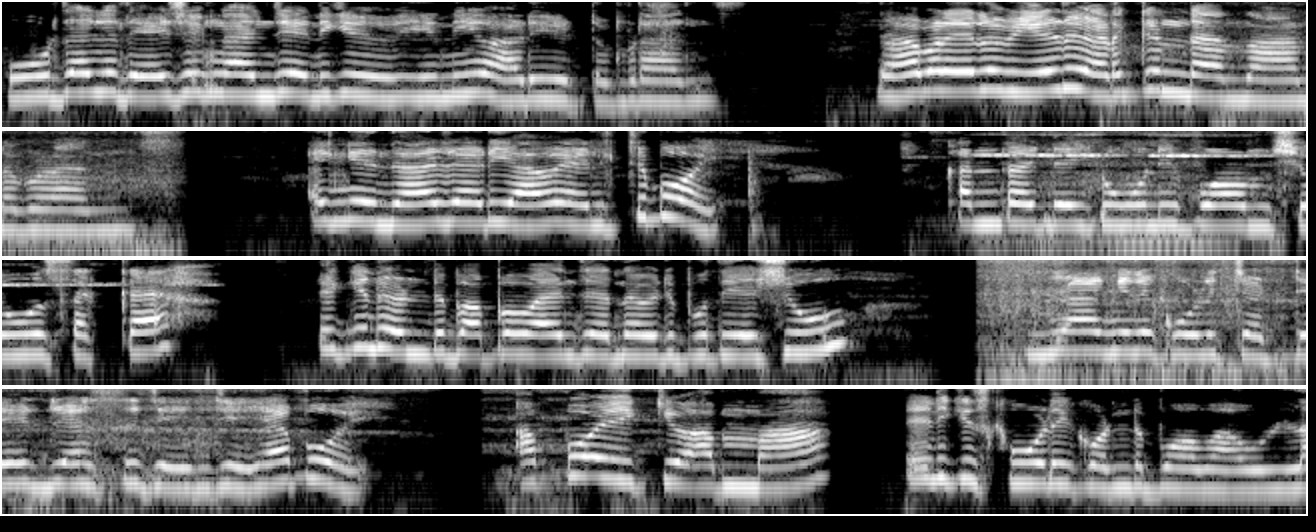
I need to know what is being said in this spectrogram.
കൂടുതൽ ദേഷ്യം കാണിച്ച് എനിക്ക് ഇനിയും അടി കിട്ടും ഫ്രണ്ട്സ് ഞാൻ പറയുന്ന വീട് കിടക്കണ്ടെന്നാണ് ഫ്രണ്ട്സ് അങ്ങനെ ഞാൻ റെഡിയാവാൻ എനിക്ക് പോയി. കണ്ടോ എന്റെ യൂണിഫോം ഷൂസൊക്കെ എങ്ങനെയുണ്ട് പപ്പ വാങ്ങിച്ചു തന്ന ഒരു പുതിയ ഷൂ ഞാൻ അങ്ങനെ കുളിച്ചിട്ട് ഡ്രസ്സ് ചേഞ്ച് ചെയ്യാൻ പോയി. അപ്പോഴേക്കും അമ്മ എനിക്ക് സ്കൂളിൽ കൊണ്ടുപോവാനുള്ള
